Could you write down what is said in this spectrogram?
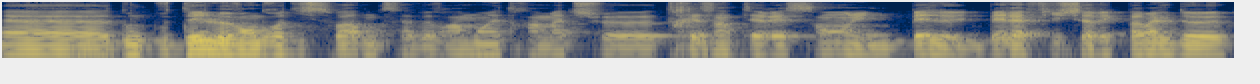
Donc dès le vendredi soir, donc ça va vraiment être un match très intéressant, une belle, une belle affiche avec pas mal de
